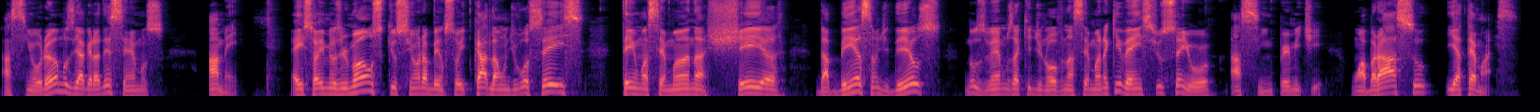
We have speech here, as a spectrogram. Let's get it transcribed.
Assim oramos e agradecemos. Amém. É isso aí, meus irmãos. Que o Senhor abençoe cada um de vocês. Tenha uma semana cheia da bênção de Deus. Nos vemos aqui de novo na semana que vem, se o Senhor assim permitir. Um abraço e até mais.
